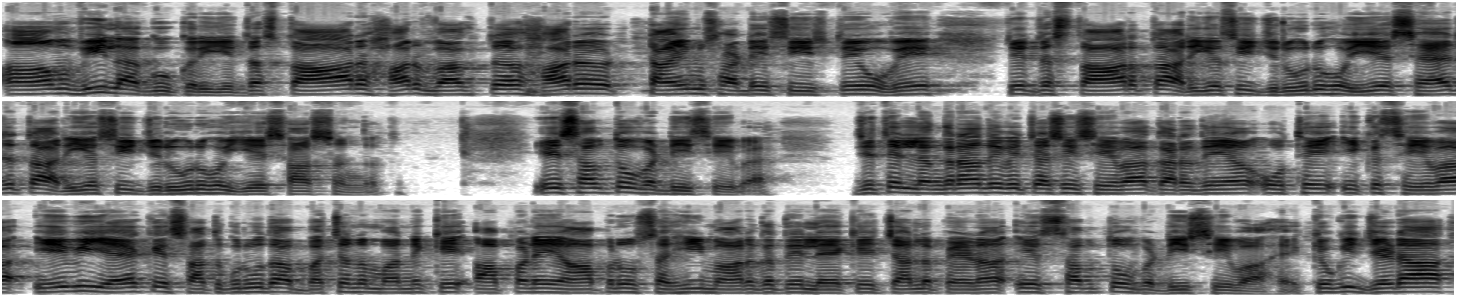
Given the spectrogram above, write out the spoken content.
ਆਮ ਵੀ ਲਾਗੂ ਕਰੀਏ। ਦਸਤਾਰ ਹਰ ਵਕਤ, ਹਰ ਟਾਈਮ ਸਾਡੇ ਸੀਸ ਤੇ ਹੋਵੇ ਤੇ ਦਸਤਾਰ ਧਾਰੀ ਅਸੀਂ ਜ਼ਰੂਰ ਹੋਈਏ ਸਹਿਜ ਧਾਰੀ ਅਸੀਂ ਜ਼ਰੂਰ ਹੋਈਏ ਸਾਧ ਸੰਗਤ। ਇਹ ਸਭ ਤੋਂ ਵੱਡੀ ਸੇਵਾ ਹੈ। ਜਿੱਥੇ ਲੰਗਰਾਂ ਦੇ ਵਿੱਚ ਅਸੀਂ ਸੇਵਾ ਕਰਦੇ ਹਾਂ, ਉਥੇ ਇੱਕ ਸੇਵਾ ਇਹ ਵੀ ਹੈ ਕਿ ਸਤਿਗੁਰੂ ਦਾ ਬਚਨ ਮੰਨ ਕੇ ਆਪਣੇ ਆਪ ਨੂੰ ਸਹੀ ਮਾਰਗ ਤੇ ਲੈ ਕੇ ਚੱਲ ਪੈਣਾ, ਇਹ ਸਭ ਤੋਂ ਵੱਡੀ ਸੇਵਾ ਹੈ। ਕਿਉਂਕਿ ਜਿਹੜਾ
